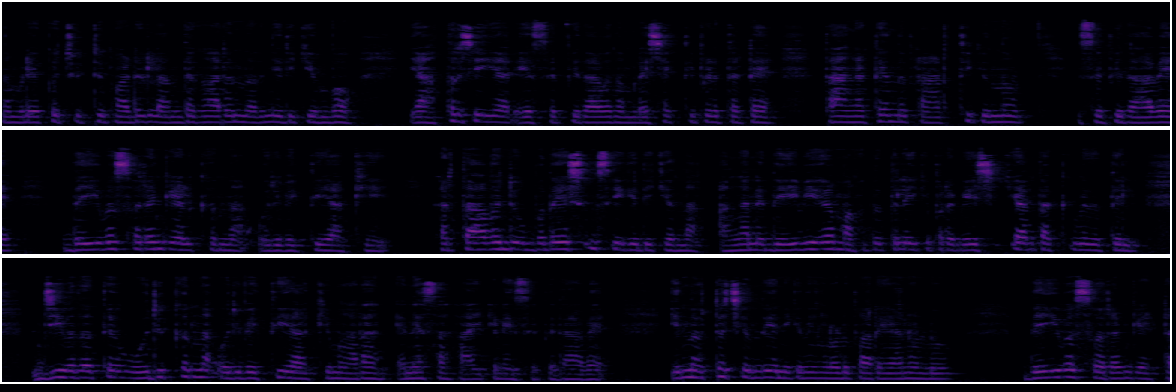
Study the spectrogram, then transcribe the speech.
നമ്മുടെയൊക്കെ ചുറ്റുപാടുകൾ അന്ധകാരം നിറഞ്ഞിരിക്കുമ്പോൾ യാത്ര ചെയ്യാൻ യേശുപിതാവ് നമ്മളെ ശക്തിപ്പെടുത്തട്ടെ താങ്ങട്ടെ എന്ന് പ്രാർത്ഥിക്കുന്നു. യേശുപിതാവെ ദൈവസ്വരം കേൾക്കുന്ന ഒരു വ്യക്തിയാക്കി കർത്താവിന്റെ ഉപദേശം സ്വീകരിക്കുന്ന അങ്ങനെ ദൈവിക മഹത്വത്തിലേക്ക് പ്രവേശിക്കാൻ തക്ക വിധത്തിൽ ജീവിതത്തെ ഒരുക്കുന്ന ഒരു വ്യക്തിയാക്കി മാറാൻ എന്നെ സഹായിക്കണേ യേശുപിതാവെ ഇന്നൊറ്റ ചിന്ത എനിക്ക് നിങ്ങളോട് പറയാനുള്ളൂ. ദൈവസ്വരം കേട്ട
